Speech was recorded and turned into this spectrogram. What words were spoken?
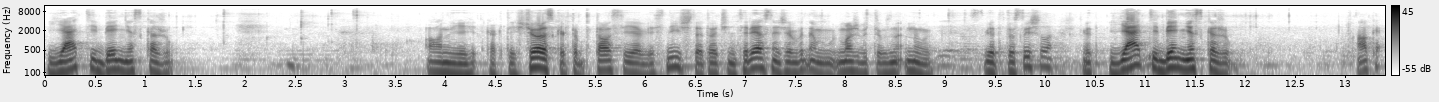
я тебе не скажу. Он ей как-то еще раз как-то пытался ей объяснить, что это очень интересно, что потом, может быть, ты узна... ну, где-то ты услышала. Говорит, я тебе не скажу. Окей. Okay.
